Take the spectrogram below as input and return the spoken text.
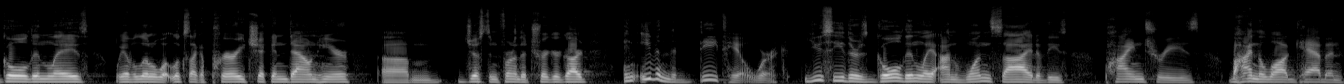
gold inlays. We have a little what looks like a prairie chicken down here um, just in front of the trigger guard and even the detail work. You see there's gold inlay on one side of these pine trees behind the log cabin.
